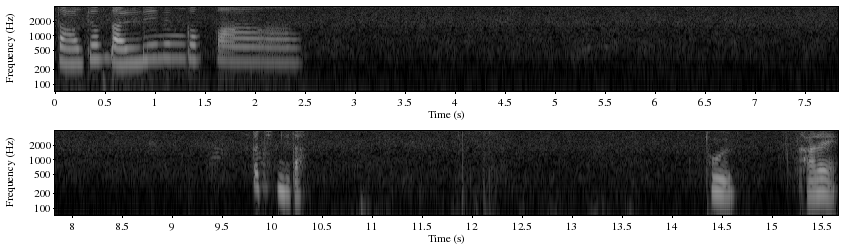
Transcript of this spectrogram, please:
저 낙엽 날리는 것 봐. 끝입니다. 돌, 가래,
